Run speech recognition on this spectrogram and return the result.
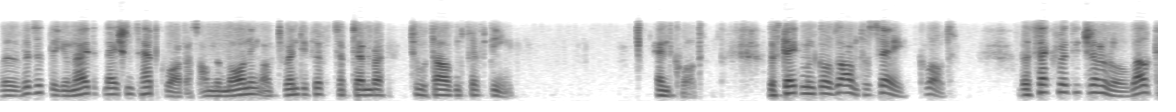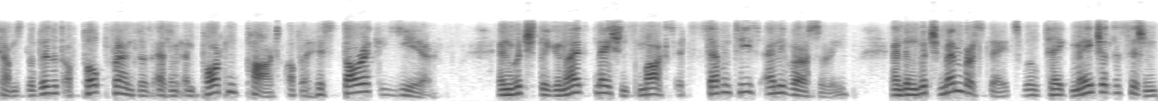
will visit the United Nations headquarters on the morning of 25th September 2015. End quote. The statement goes on to say, quote, the Secretary General welcomes the visit of Pope Francis as an important part of a historic year in which the United Nations marks its 70th anniversary and in which member states will take major decisions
